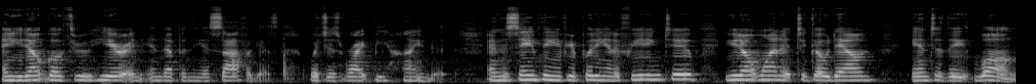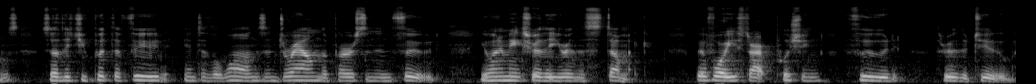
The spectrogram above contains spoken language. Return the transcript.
And you don't go through here and end up in the esophagus, which is right behind it. And the same thing if you're putting in a feeding tube, you don't want it to go down into the lungs so that you put the food into the lungs and drown the person in food. You want to make sure that you're in the stomach before you start pushing food through the tube.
